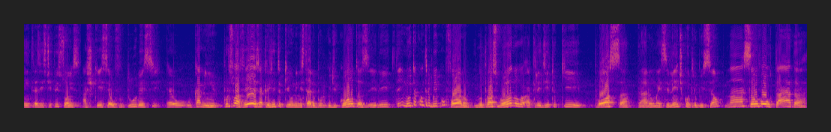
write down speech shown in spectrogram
entre as instituições. Acho que esse é o futuro, esse é o, o, caminho. Por sua vez, acredito que o Ministério Público de Contas ele tem muito a contribuir com o Fórum. No próximo ano, acredito que possa dar uma excelente contribuição na ação voltada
